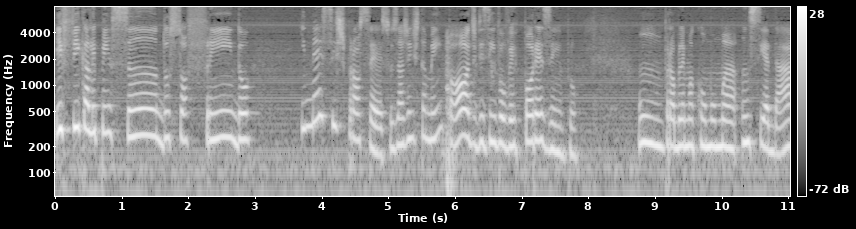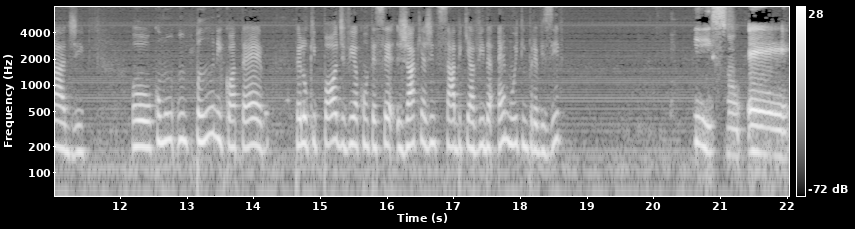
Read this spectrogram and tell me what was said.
e fica ali pensando, sofrendo. E nesses processos, a gente também pode desenvolver, por exemplo, um problema como uma ansiedade ou como um, um pânico até pelo que pode vir a acontecer, já que a gente sabe que a vida é muito imprevisível? Isso. É,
